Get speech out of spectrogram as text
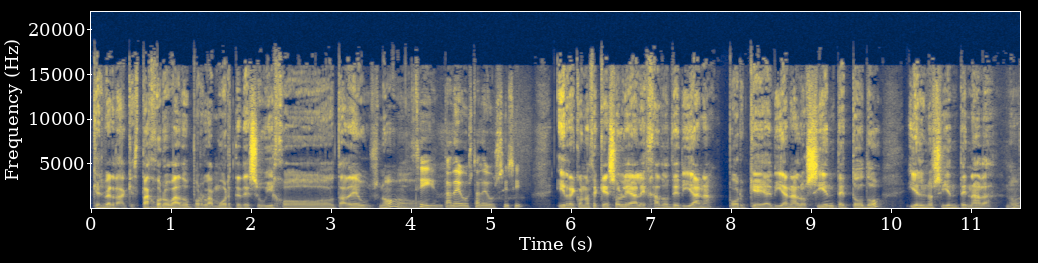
que es verdad, que está jorobado por la muerte de su hijo Tadeus, ¿no? O- Sí, Tadeus, Tadeus, sí, sí. Y reconoce que eso le ha alejado de Diana, porque Diana lo siente todo y él no siente nada, ¿no?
